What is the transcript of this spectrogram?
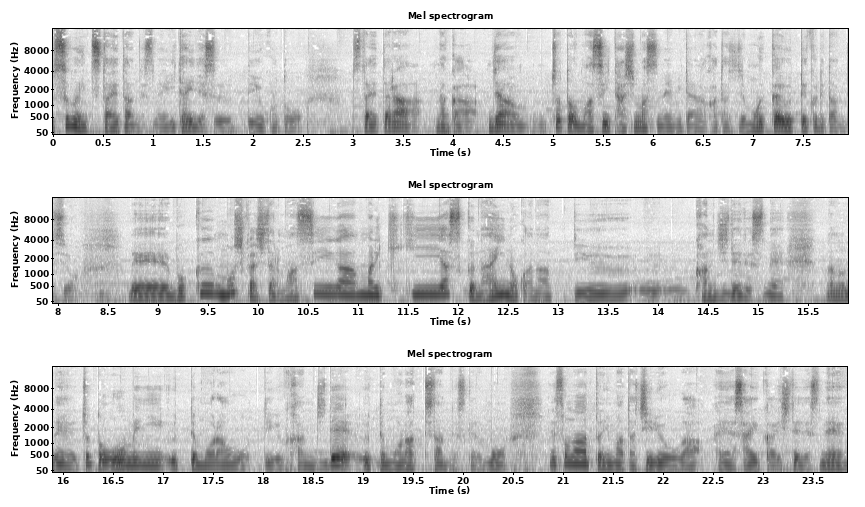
すぐに伝えたんですね。痛いですっていうことを伝えたらなんかじゃあちょっと麻酔足しますねみたいな形でもう一回打ってくれたんですよ。で僕もしかしたら麻酔があんまり効きやすくないのかなっていう感じでですね。なのでちょっと多めに打ってもらおうっていう感じで打ってもらってたんですけども。でその後にまた治療が再開してですね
